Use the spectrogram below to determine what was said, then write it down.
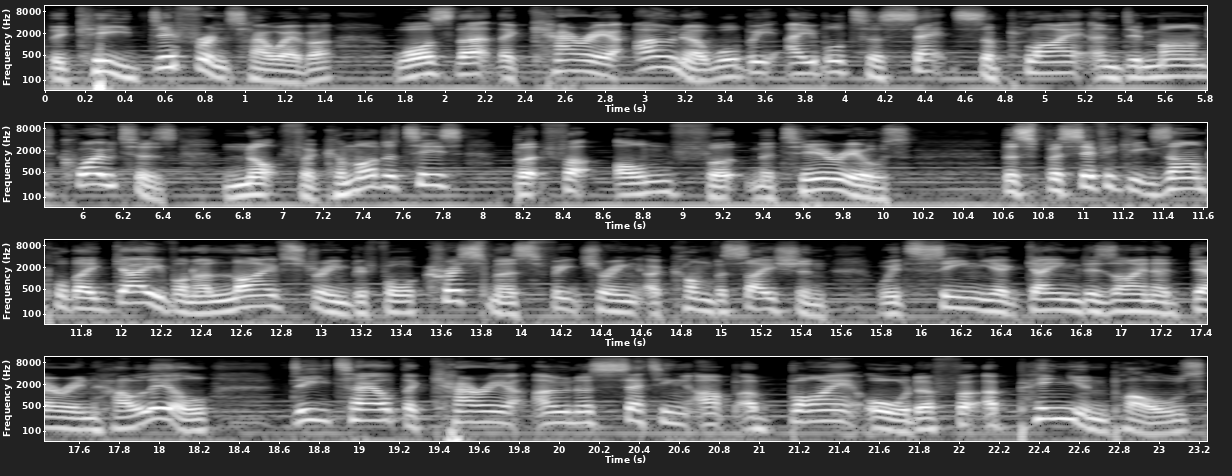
The key difference however was that the carrier owner will be able to set supply and demand quotas not for commodities but for on foot materials. The specific example they gave on a live stream before Christmas featuring a conversation with senior game designer Derin Halil detailed the carrier owner setting up a buy order for opinion polls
